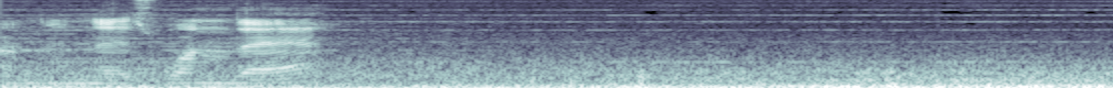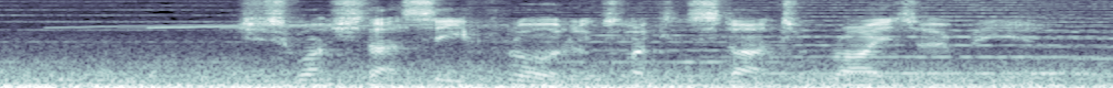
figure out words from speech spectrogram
And then there's one there. Just watch that sea floor. It looks like it's starting to rise over here.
